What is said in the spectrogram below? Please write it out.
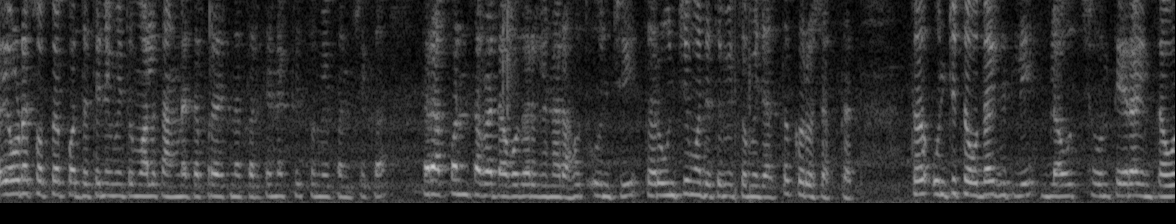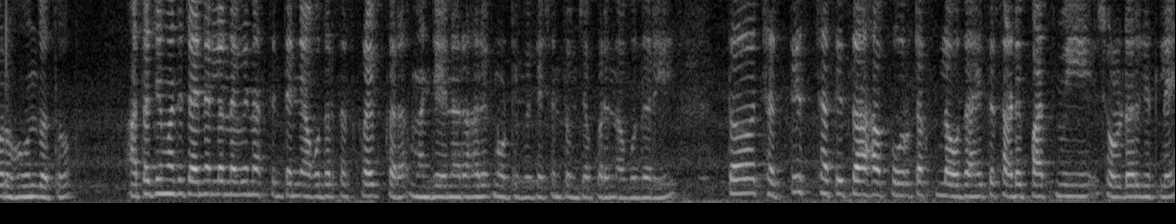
एवढ्या सोप्या पद्धतीने मी तुम्हाला सांगण्याचा प्रयत्न करते. नक्कीच तुम्ही पण शिका. तर आपण सगळ्यात अगोदर घेणार आहोत उंची. तर उंचीमध्ये तुम्ही कमी जास्त करू शकतात. तर उंची चौदा घेतली ब्लाऊज शिवून तेरा इंचावर होऊन जातो. आता जे माझ्या चॅनलला नवीन असतील त्यांनी अगोदर सबस्क्राईब करा. म्हणजे येणारं हर एक नोटिफिकेशन तुमच्यापर्यंत अगोदर येईल. तर छत्तीस छातीचा हा फोर टक्स ब्लाऊज आहे तर साडेपाच मी शोल्डर घेतले.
